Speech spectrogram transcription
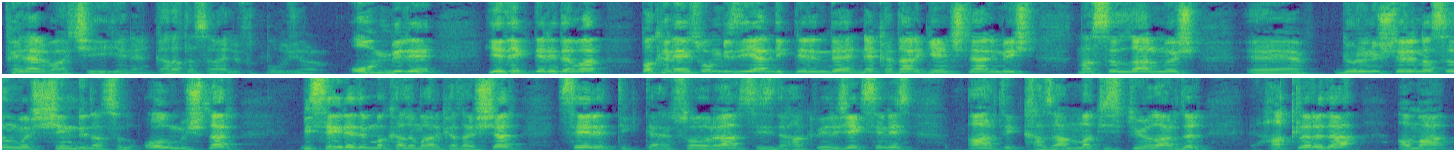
Fenerbahçe'yi yenen Galatasaraylı futbolcular 11'i yedekleri de var. Bakın en son bizi yendiklerinde ne kadar gençlermiş, nasıllarmış, e, görünüşleri nasılmış, şimdi nasıl olmuşlar. Bir seyredin bakalım arkadaşlar. Seyrettikten sonra siz de hak vereceksiniz. Artık kazanmak istiyorlardır. E, hakları da ama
